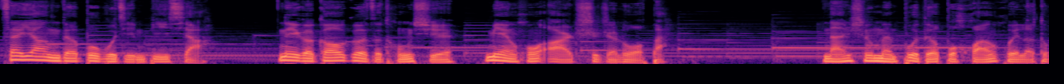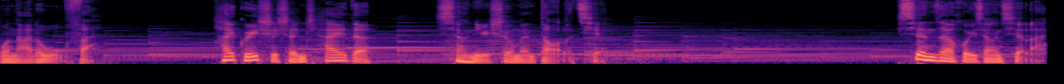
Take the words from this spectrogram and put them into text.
在样的步步紧逼下，那个高个子同学面红耳赤着落败，男生们不得不还回了多拿的午饭，还鬼使神差的向女生们道了歉。现在回想起来，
